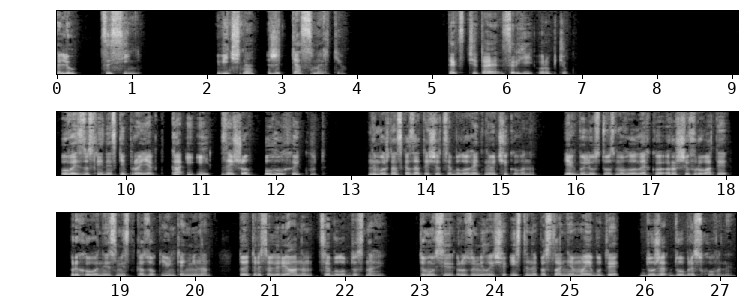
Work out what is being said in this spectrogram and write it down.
Лю це сінь. Вічне життя смерті. Текст читає Сергій Оробчук. Увесь дослідницький проєкт КІІ зайшов у глухий кут. Не можна сказати, що це було геть неочікувано. Якби людство змогло легко розшифрувати прихований зміст казок Юнтяньміна, то й трисоляріанам це було б до снаги. Тому всі розуміли, що істинне послання має бути дуже добре сховане.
